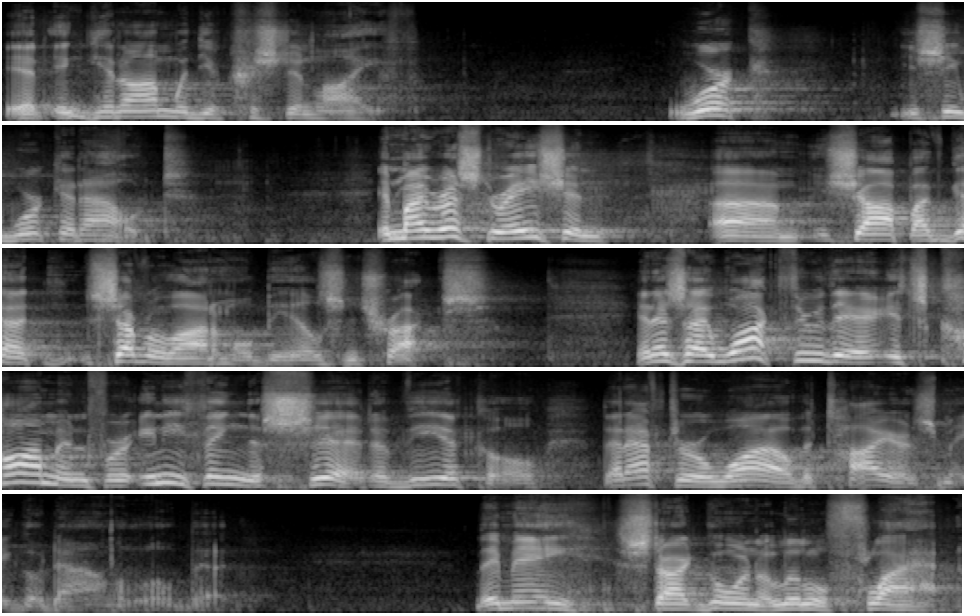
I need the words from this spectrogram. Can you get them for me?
it and get on with your Christian life. Work, you see, work it out. In my restoration, um, shop, I've got several automobiles and trucks. And as I walk through there, it's common for anything to sit, a vehicle, that after a while the tires may go down a little bit. They may start going a little flat.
